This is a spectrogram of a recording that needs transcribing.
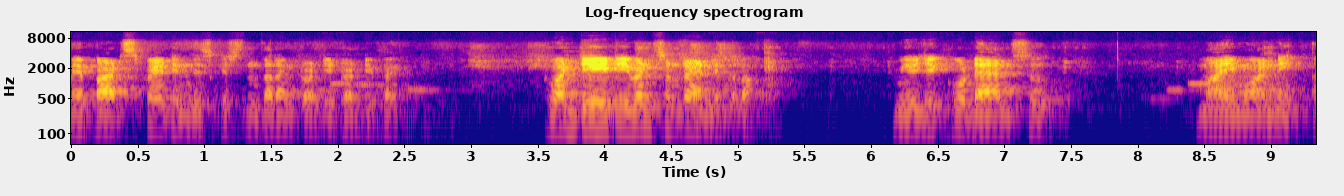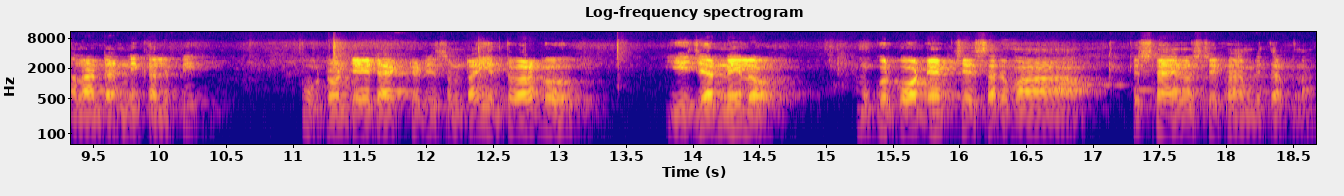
may participate in this Kishan Tarang twenty twenty five twenty eight events ఉంటాయండి ఇందులో. మ్యూజిక్ డ్యాన్సు మాయము అన్నీ అలాంటి అన్నీ కలిపి ఒక ట్వంటీ ఎయిట్ యాక్టివిటీస్ ఉంటాయి. ఇంతవరకు ఈ జర్నీలో ముగ్గురు కోఆర్డినేట్ చేశారు మా కృష్ణా యూనివర్సిటీ ఫ్యామిలీ తరఫున.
